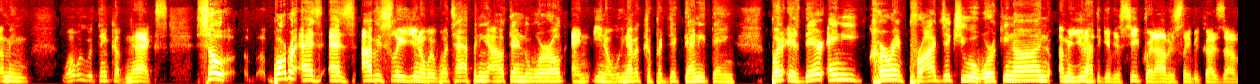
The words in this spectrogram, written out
i mean what we would think of next so Barbara, as as obviously you know with what's happening out there in the world, and you know we never could predict anything. But is there any current projects you were working on? I mean, you don't have to give your secret, obviously, because of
